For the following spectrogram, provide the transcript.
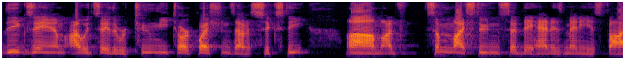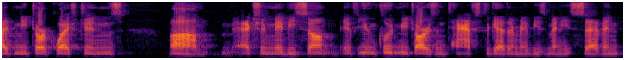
the exam, I would say there were two METAR questions out of 60. Um, some of my students said they had as many as five METAR questions. Um, actually, maybe some, if you include METARs and TAFs together, maybe as many as seven.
